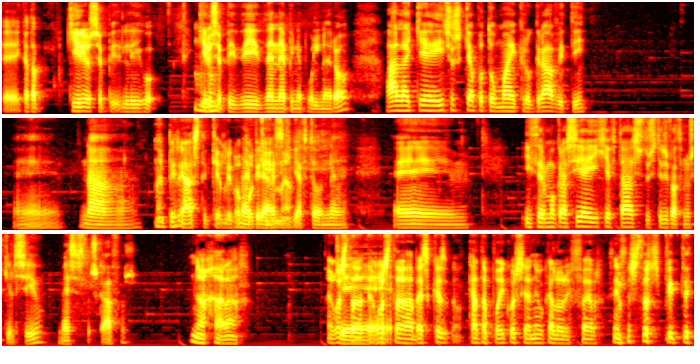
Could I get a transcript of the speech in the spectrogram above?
ε, κατά κυρίως, επει, λίγο, κυρίως Μμμ. επειδή δεν έπινε πολύ νερό, αλλά και ίσως και από το microgravity ε, να, Να επηρεάστηκε λίγο να από εκεί. επηρεάσει ναι. γι' αυτό, ναι. Ε, η θερμοκρασία είχε φτάσει στους 3 βαθμούς Κελσίου μέσα στο σκάφος. Μια χαρά. Εγώ, Και- στα, εγώ στα βασικά κάτω από 20 ανοίγω καλοριφέρ. Είμαι στο σπίτι.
